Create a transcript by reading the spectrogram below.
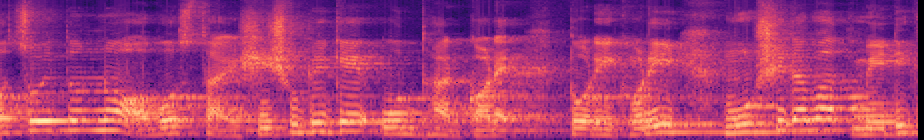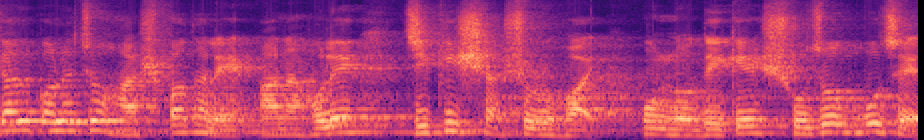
অচৈতন্য অবস্থায় শিশুটিকে উদ্ধার করে। তড়িঘড়ি মুর্শিদাবাদ মেডিকেল কলেজ ও হাসপাতালে আনা হলে চিকিৎসা শুরু হয়। অন্যদিকে সুযোগ বুঝে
